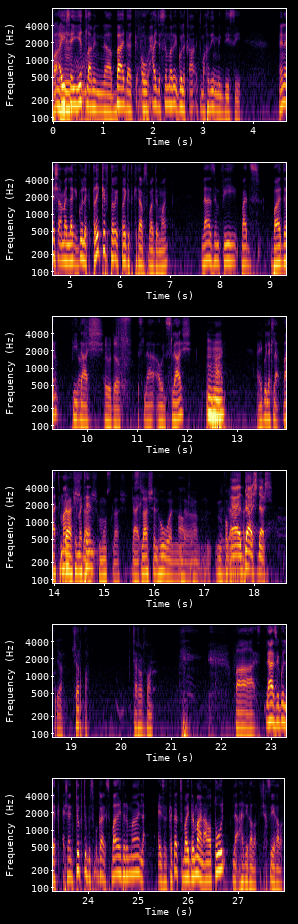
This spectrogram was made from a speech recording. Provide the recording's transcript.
فأي. شيء يطلع من آه، بعدك أو حاجة سمر يقول لك آه أنتم ماخذين من DC هنا إيش عمل لك يقول لك طريق كيف طريقه طريقة كتاب سبايدر مان لازم في بعد Spider في dash. dash. أيوه dash. sla- أو ال slash مهم. Man. يعني يقول لك لا Batman dash كلمتين. dash مو slash. dash. slash اللي هو ال- okay. من فوق آه الحلقة. dash dash. يا شرطة. شرطون فلازم يقول لك عشان تكتب قال سبايدر مان لا إذا كتبت سبايدر مان على طول لا هذه غلط الشخصيه غلط.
